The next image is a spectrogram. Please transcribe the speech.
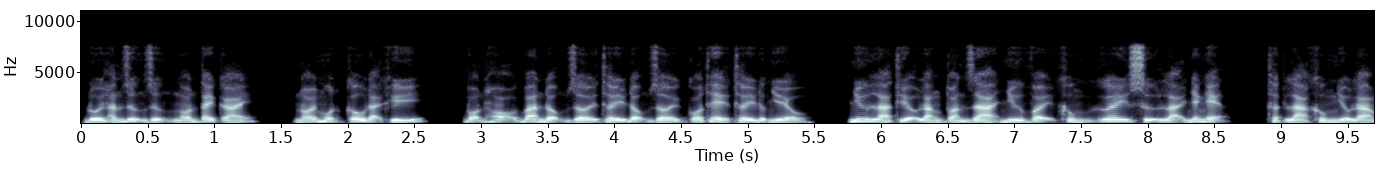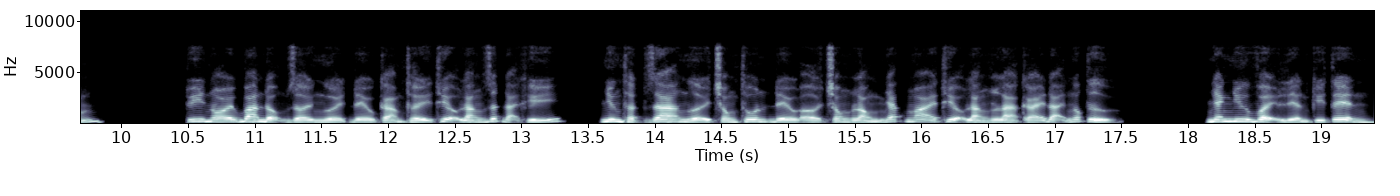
đối hắn dựng dựng ngón tay cái, nói một câu đại khí, bọn họ ban động rời thấy động rời có thể thấy được nhiều, như là thiệu lăng toàn ra như vậy không gây sự lại nhanh nhẹn, thật là không nhiều lắm. Tuy nói ban động rời người đều cảm thấy thiệu lăng rất đại khí, nhưng thật ra người trong thôn đều ở trong lòng nhắc mãi thiệu lăng là cái đại ngốc tử. Nhanh như vậy liền ký tên,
